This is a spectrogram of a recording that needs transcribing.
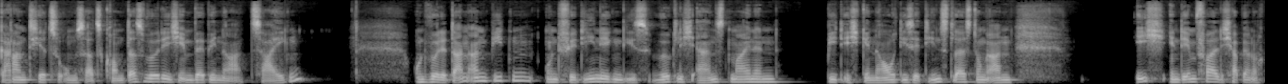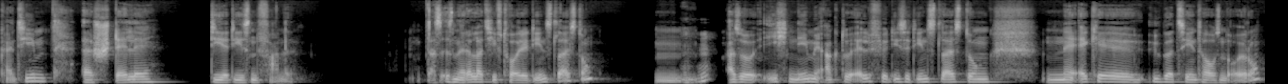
garantiert zu Umsatz kommt. Das würde ich im Webinar zeigen und würde dann anbieten und für diejenigen, die es wirklich ernst meinen, biete ich genau diese Dienstleistung an. Ich in dem Fall, ich habe ja noch kein Team, erstelle dir diesen Funnel. Das ist eine relativ teure Dienstleistung. Mhm. Also ich nehme aktuell für diese Dienstleistung eine Ecke über 10.000 Euro.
